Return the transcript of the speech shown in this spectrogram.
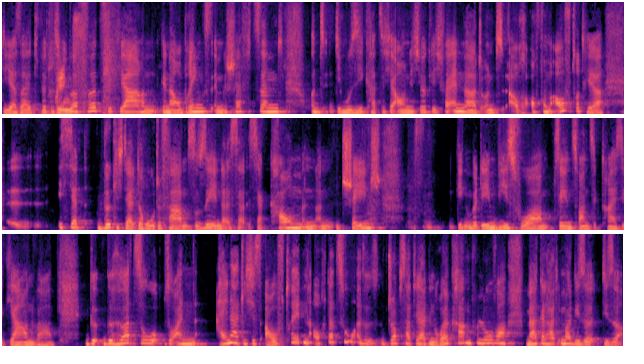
die ja seit wirklich Brings. über 40 Jahren, genau, Brings im Geschäft sind. Und die Musik hat sich ja auch nicht wirklich verändert. Und auch, auch vom Auftritt her. Äh, ist ja wirklich der, der rote Faden zu sehen. Da ist ja, ist ja kaum ein, ein Change gegenüber dem, wie es vor 10, 20, 30 Jahren war. Ge gehört so, so ein einheitliches Auftreten auch dazu? Also Jobs hatte ja den Rollkragenpullover. Merkel hat immer diese, diese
